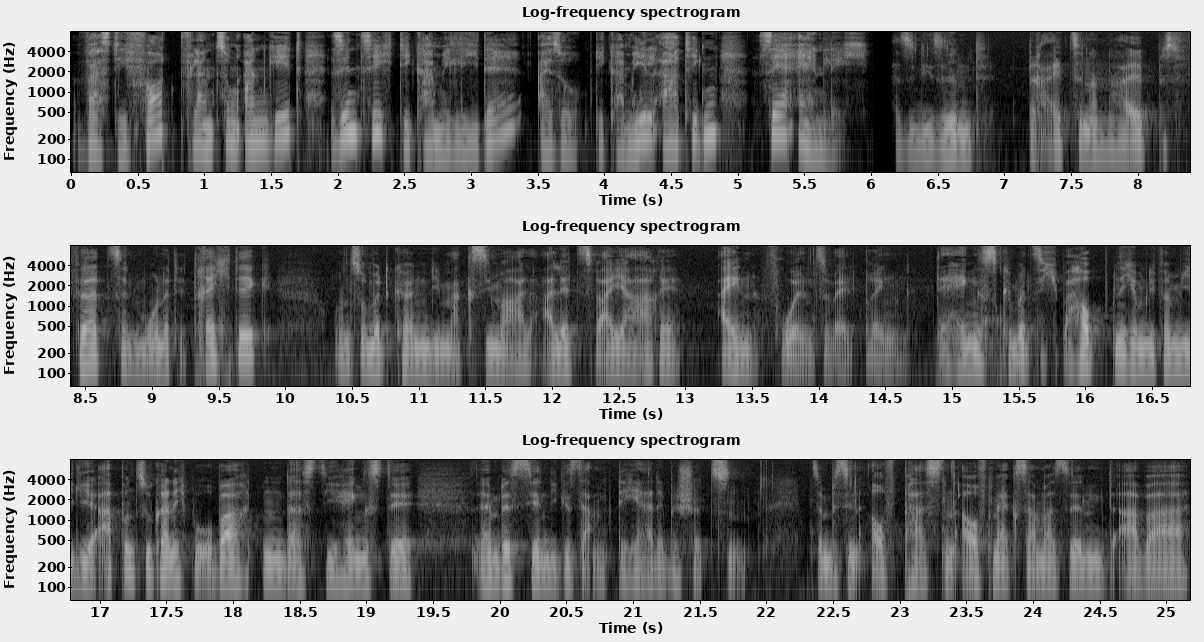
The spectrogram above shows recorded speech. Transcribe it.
Was die Fortpflanzung angeht, sind sich die Kamelidae, also die Kamelartigen, sehr ähnlich. Also die sind 13,5 bis 14 Monate trächtig und somit können die maximal alle zwei Jahre ein Fohlen zur Welt bringen. Der Hengst kümmert sich überhaupt nicht um die Familie. Ab und zu kann ich beobachten, dass die Hengste ein bisschen die gesamte Herde beschützen. So ein bisschen aufpassen, aufmerksamer sind, aber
